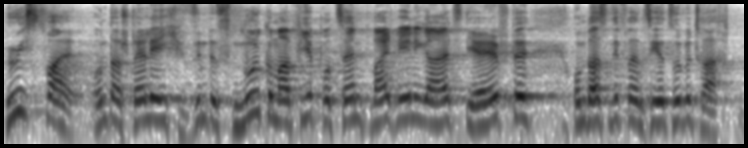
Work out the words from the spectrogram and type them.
Höchstfall, unterstelle ich, sind es 0,4% weit weniger als die Hälfte, um das differenziert zu betrachten.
